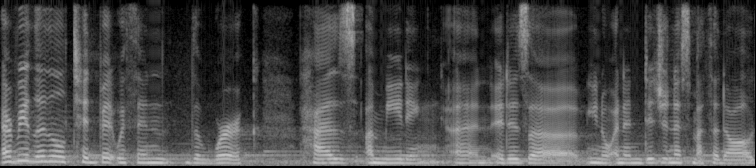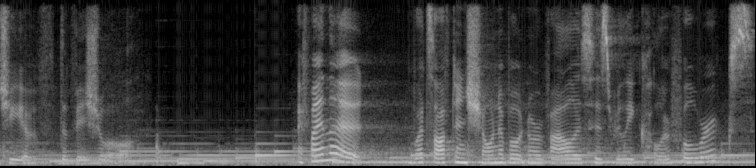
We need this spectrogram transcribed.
every little tidbit within the work has a meaning and it is a you know an indigenous methodology of the visual. I find that What's often shown about Norval is his really colorful works,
